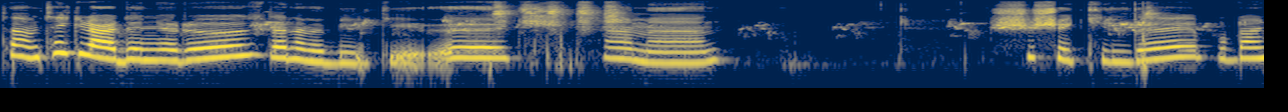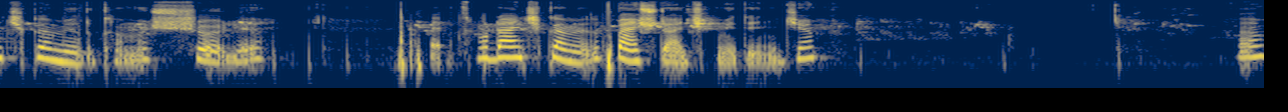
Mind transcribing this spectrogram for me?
Tamam tekrar deniyoruz. Deneme 1, 2, 3. Hemen. Şu şekilde. Buradan çıkamıyorduk ama şöyle. Evet buradan çıkamıyorduk. Ben şuradan çıkmayı deneyeceğim. Ha.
